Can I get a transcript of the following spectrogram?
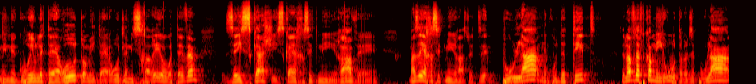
ממגורים לתיירות או מתיירות למסחרי או whatever, זה עסקה שהיא עסקה יחסית מהירה, ומה זה יחסית מהירה? זאת אומרת, זו פעולה נקודתית, זה לאו דווקא מהירות, אבל זו פעולה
